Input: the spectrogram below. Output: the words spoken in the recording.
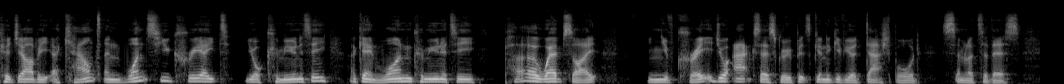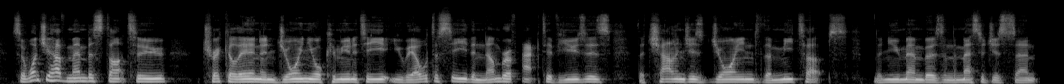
Kajabi account. And once you create your community, again, one community per website, and you've created your access group, it's going to give you a dashboard similar to this. So once you have members start to trickle in and join your community, you'll be able to see the number of active users, the challenges joined, the meetups, the new members, and the messages sent.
